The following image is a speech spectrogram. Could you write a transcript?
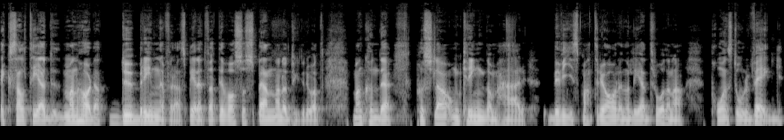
exalterad. Man hörde att du brinner för det här spelet för att det var så spännande tyckte du att man kunde pussla omkring de här bevismaterialen och ledtrådarna på en stor vägg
